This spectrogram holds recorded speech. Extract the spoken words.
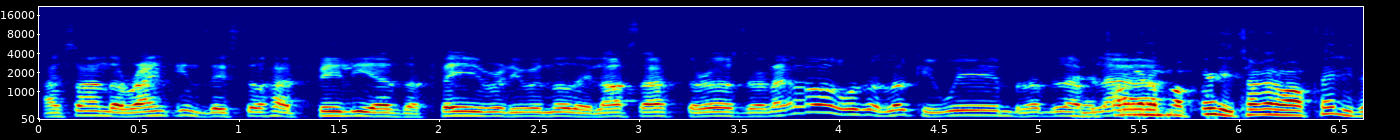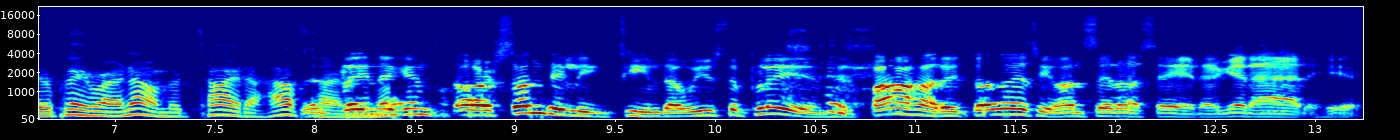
I saw in the rankings they still had Philly as a favorite, even though they lost after us. They're like, "Oh, it was a lucky win." Blah blah Yeah, blah. talking about Philly, talking about Philly, they're playing right now and they're tied at halftime. They're you playing know? against our Sunday league team that we used to play in, El Pájaro y todo eso, y van 0 a 0. Get out of here.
